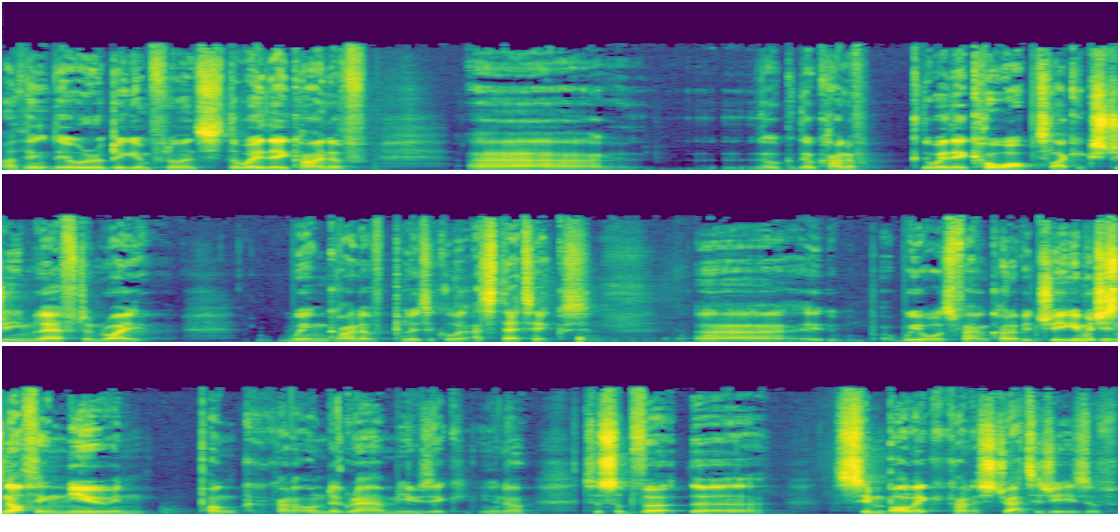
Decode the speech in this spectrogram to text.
I think they were a big influence. The way they kind of, uh, they'll, they'll kind of the way they co-opt like extreme left and right wing kind of political aesthetics. Uh, it, we always found kind of intriguing, which is nothing new in punk kind of underground music, you know, to subvert the symbolic kind of strategies of,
